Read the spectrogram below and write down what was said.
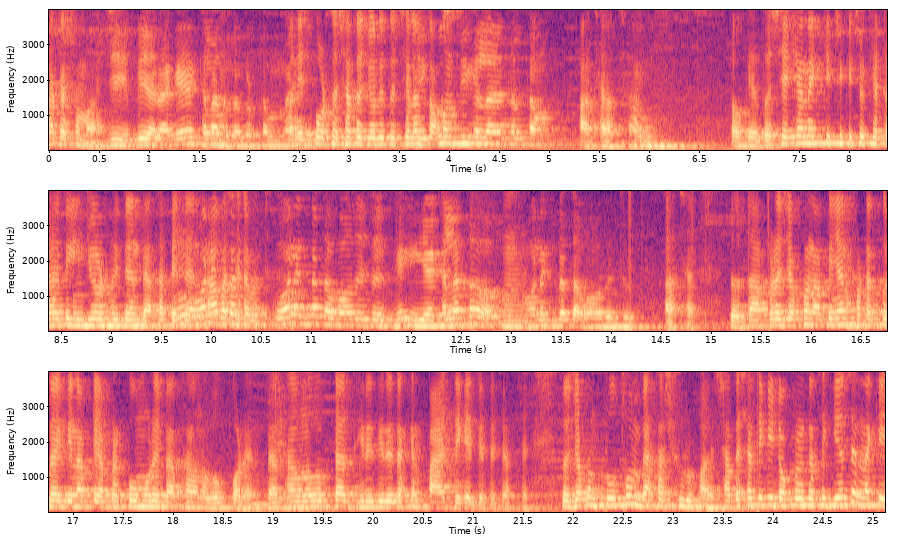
থাকার সময়? জি বিয়ের আগে খেলাধুলা করতাম। মানে স্পোর্টসের সাথে জড়িত ছিলেন তখন? কুস্তি খেলা খেলতাম। আচ্ছা আচ্ছা। ওকে তো সেখানে কিছু কিছু ক্ষেত্রে হয়তো ইনজোর্ড হইতেন ব্যথা পেতেন আবার সেটা অনেক ব্যথা পাওয়া যেত। ইয়ে খেলা তো অনেক ব্যথা পাওয়া যেত। আচ্ছা তো তারপরে যখন আপনি যান হঠাৎ করে একদিন আপনি আপনার কোমরে ব্যথা অনুভব করেন। ব্যথা অনুভবটা ধীরে ধীরে দেখেন পায়ের দিকে যেতে চাচ্ছে। তো যখন প্রথম ব্যথা শুরু হয় সাথে সাথে কি ডক্টরের কাছে গিয়েছেন নাকি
